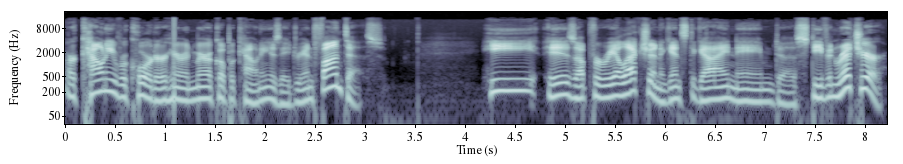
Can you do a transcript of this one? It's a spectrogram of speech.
our county recorder here in Maricopa County is Adrian Fontes. He is up for reelection against a guy named uh, Stephen Richer.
